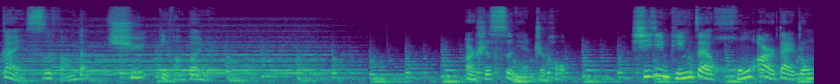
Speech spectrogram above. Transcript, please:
盖私房的区地方官员。二十四年之后。习近平在红二代中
